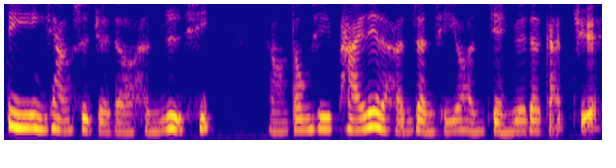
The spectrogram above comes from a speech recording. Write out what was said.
第一印象是觉得很日系，然后东西排列的很整齐又很简约的感觉，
